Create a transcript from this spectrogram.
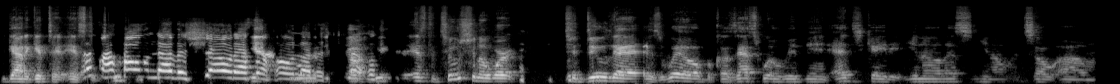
you got to get to That's a whole nother show. That's yeah, a whole nother show. Institutional work to do that as well because that's where we're being educated. You know, that's you know, and so um,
